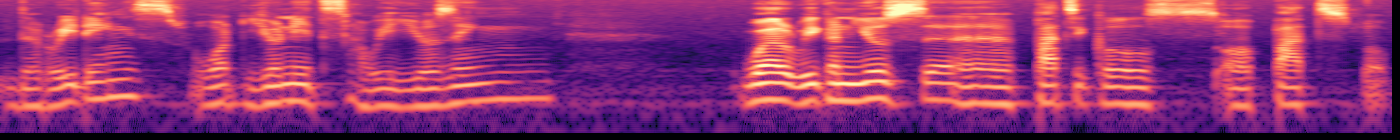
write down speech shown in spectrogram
the readings? What units are we using? Well, we can use uh, particles or parts of-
